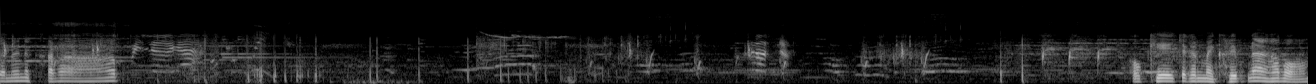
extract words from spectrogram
กันด้วยนะครับโอเคเจอกันใหม่คลิปหน้าครับผม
